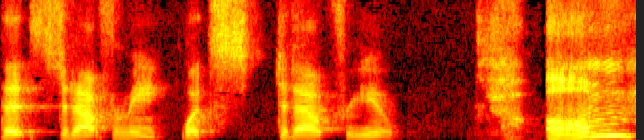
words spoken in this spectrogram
that stood out for me. What stood out for you? Um,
